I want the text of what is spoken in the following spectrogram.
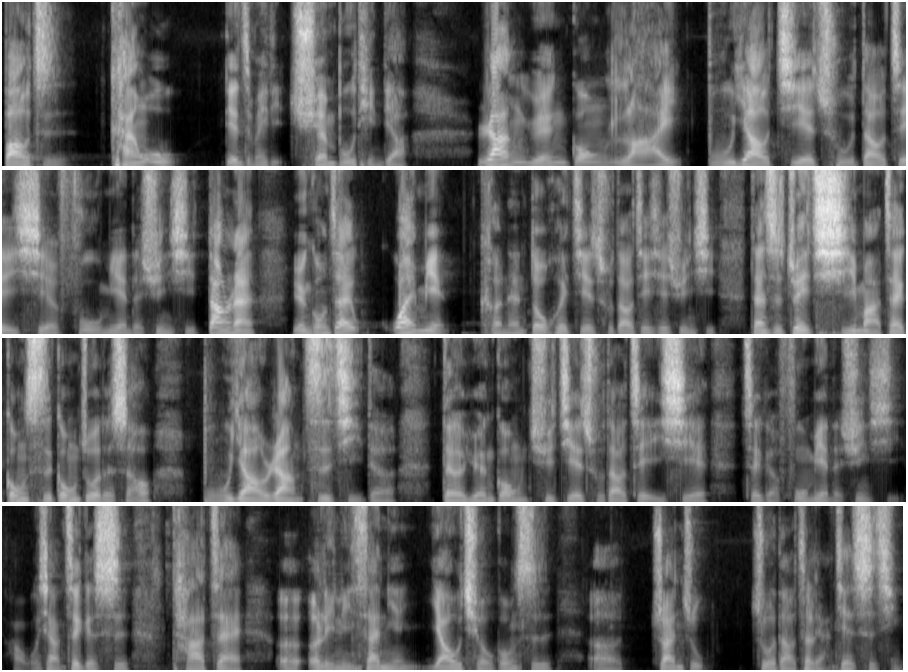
报纸、刊物、电子媒体全部停掉，让员工来不要接触到这些负面的讯息。当然，员工在外面可能都会接触到这些讯息，但是最起码在公司工作的时候，不要让自己的的员工去接触到这一些这个负面的讯息。好，我想这个是他在呃二零零三年要求公司呃专注做到这两件事情。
